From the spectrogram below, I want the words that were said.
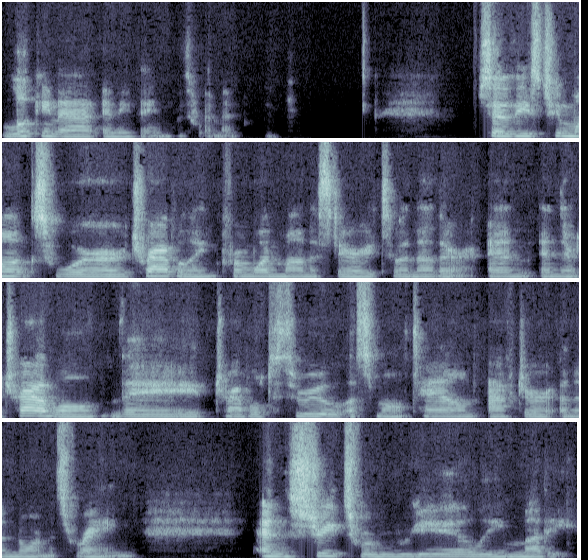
looking at anything with women. So these two monks were traveling from one monastery to another, and in their travel, they traveled through a small town after an enormous rain, and the streets were really muddy.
